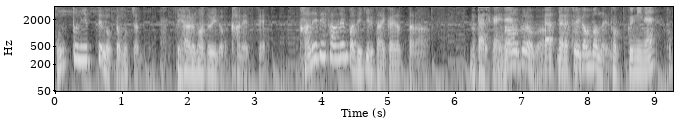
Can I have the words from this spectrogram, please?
本当に言ってんのって思っちゃうんだよ。レアル・マドリードが金って。金で3連覇できる大会だったらまあ確かにね。他のクラブはだったら頑張んないとのっくにねとっ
